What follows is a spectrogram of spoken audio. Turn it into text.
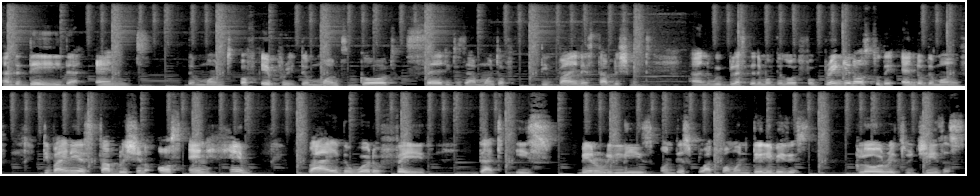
and the day that ends the month of April. The month God said it is a month of divine establishment. And we bless the name of the Lord for bringing us to the end of the month, divinely establishing us in Him by the word of faith that is being released on this platform on daily basis. Glory to Jesus.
